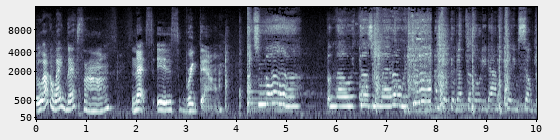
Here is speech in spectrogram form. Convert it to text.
Oh, I like that song. Next is Breakdown. 하지마 But no it doesn't matter with you 함께 그렸던 우리라는 그림 속에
